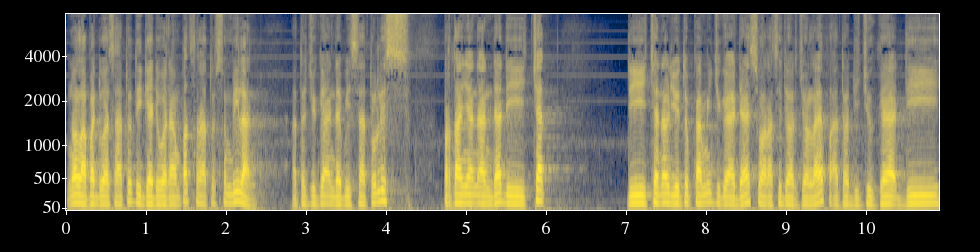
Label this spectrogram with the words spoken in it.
0821 3264 109 atau juga Anda bisa tulis pertanyaan Anda di chat di channel YouTube kami juga ada Suara Sidoarjo Live atau di juga di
